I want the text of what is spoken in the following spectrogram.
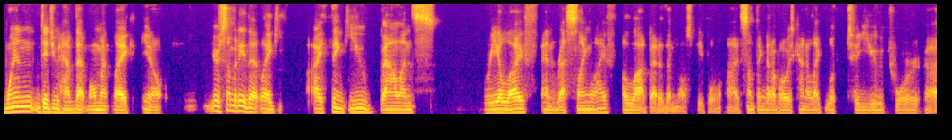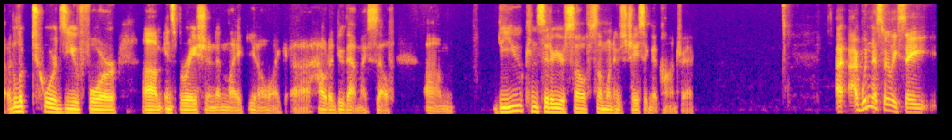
when did you have that moment like you know you're somebody that like I think you balance real life and wrestling life a lot better than most people. Uh, it's something that I've always kind of like looked to you toward, uh, look towards you for um, inspiration and like you know like uh, how to do that myself. Um, do you consider yourself someone who's chasing a contract? I, I wouldn't necessarily say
